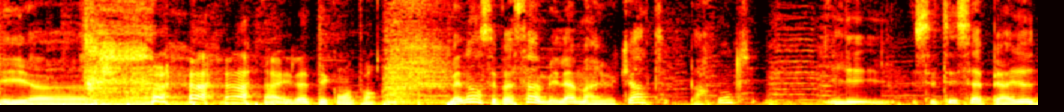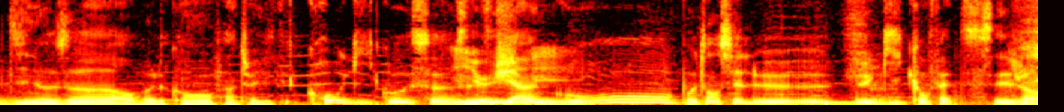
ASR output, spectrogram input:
Et euh... Et là, t'es content. Mais non, c'est pas ça. Mais là, Mario Kart, par contre, il est... c'était sa période dinosaure, volcan. Enfin, tu vois, il était gros geekos. euh. Il y a un gros potentiel de, de geek en fait. C'est genre,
